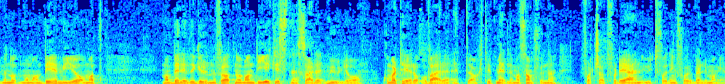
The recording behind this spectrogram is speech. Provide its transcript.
Men nå må man be mye om at man bereder grunnen for at når man blir kristne, så er det mulig å konvertere og være et aktivt medlem av samfunnet fortsatt. For det er en utfordring for veldig mange.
